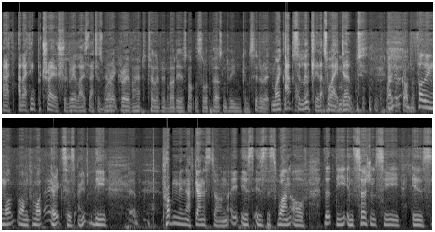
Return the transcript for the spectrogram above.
and I, th- and I think Petraeus should realise that as well. Eric Grove, I have to tell everybody, is not the sort of person to even consider it. Michael Absolutely, that's why I don't. Codner. Michael Um, Codner. Following what, on from what Eric says, I mean, the uh, problem in Afghanistan is is this one of that the insurgency is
